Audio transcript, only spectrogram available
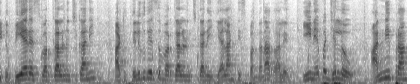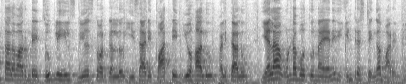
ఇటు బీఆర్ఎస్ వర్గాల నుంచి కానీ అటు తెలుగుదేశం వర్గాల నుంచి కానీ ఎలాంటి స్పందన రాలేదు. ఈ నేపథ్యంలో అన్ని ప్రాంతాల వారుండే జూబ్లీ హిల్స్ నియోజకవర్గంలో ఈసారి పార్టీ వ్యూహాలు ఫలితాలు ఎలా ఉండబోతున్నాయనేది ఇంట్రెస్టింగ్గా మారింది.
